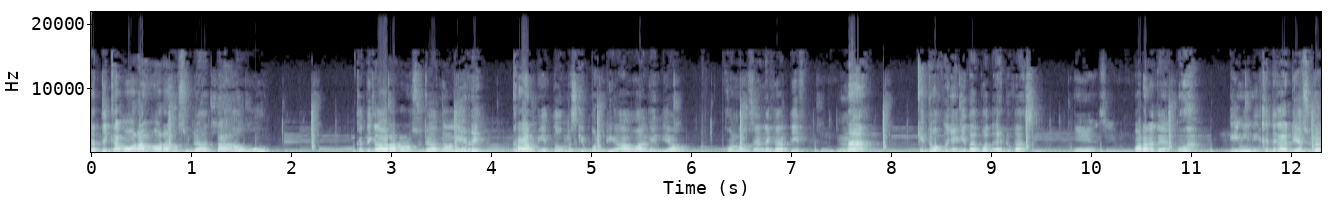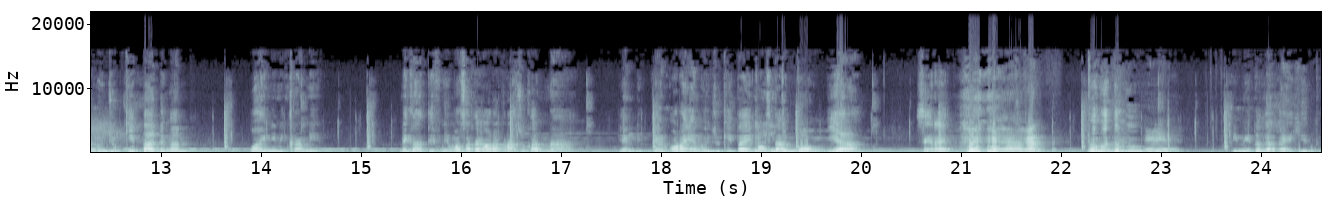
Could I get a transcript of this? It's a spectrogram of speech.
Ketika orang-orang sudah tahu ketika orang-orang sudah ngelirik kram itu meskipun di awalnya dia konotasinya negatif Hmm. nah itu waktunya kita buat edukasi. Iya sih orang katanya wah ini nih ketika dia sudah nunjuk kita dengan wah ini nih kram nih. Negatif nih masa kayak orang kerasukan. Nah yang di- yang orang yang nunjuk kita ini Kasih kita jempol. iya sere ya kan tunggu tunggu iya ini tuh nggak kayak gitu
